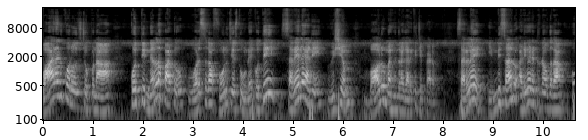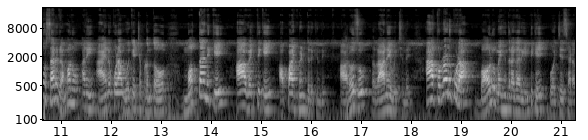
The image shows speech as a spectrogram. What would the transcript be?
వారానికి రోజు చొప్పున కొద్ది నెలల పాటు వరుసగా ఫోన్లు చేస్తూ ఉండే కొద్దీ సరేలే అని విషయం బాలు మహేంద్ర గారికి చెప్పాడు. సరేలే ఇన్నిసార్లు అడిగాడంటున్నావు కదా ఓసారి రమ్మను అని ఆయన కూడా ఓకే చెప్పడంతో మొత్తానికి ఆ వ్యక్తికి అపాయింట్మెంట్ దొరికింది. ఆ రోజు రానే వచ్చింది. ఆ కుర్రాడు కూడా బాలు మహేంద్ర గారి ఇంటికి వచ్చేశాడు.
